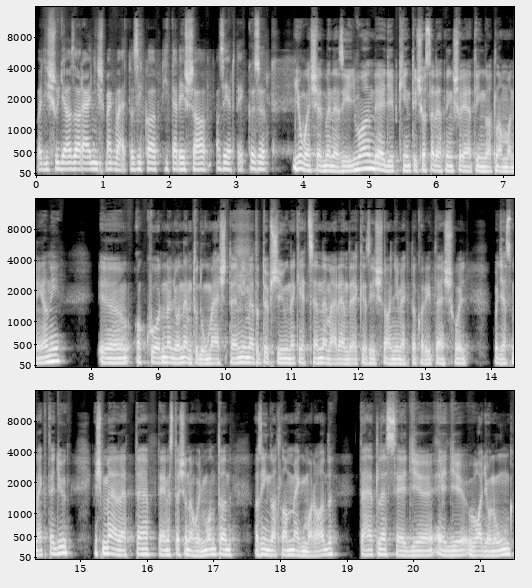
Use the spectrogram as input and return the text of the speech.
Vagyis ugye az arány is megváltozik a hitel és a, az érték között. Jó esetben ez így van, de egyébként is, ha szeretnénk saját ingatlanban élni, akkor nagyon nem tudunk más tenni, mert a többségünknek egyszerűen nem áll rendelkezésre annyi megtakarítás, hogy, hogy ezt megtegyük, és mellette természetesen, ahogy mondtad, az ingatlan megmarad, tehát lesz egy, egy vagyonunk,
